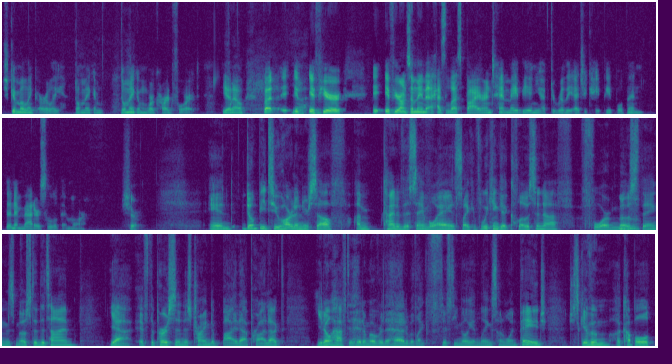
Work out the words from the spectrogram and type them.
Just give them a link early. Don't make them don't make them work hard for it. You know. But yeah. if, if you're if you're on something that has less buyer intent maybe and you have to really educate people then then it matters a little bit more sure and don't be too hard on yourself i'm kind of the same way it's like if we can get close enough for most mm-hmm. things most of the time yeah if the person is trying to buy that product you don't have to hit them over the head with like 50 million links on one page just give them a couple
